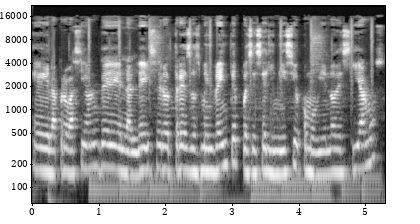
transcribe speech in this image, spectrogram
Eh, la aprobación de la Ley 03-2020 pues es el inicio, como bien lo decíamos,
